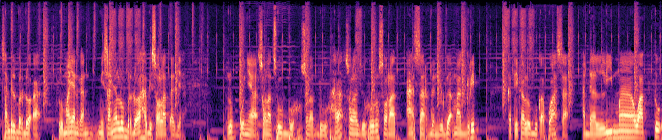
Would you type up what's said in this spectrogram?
sambil berdoa lumayan kan misalnya lu berdoa habis sholat aja lu punya sholat subuh, sholat duha, sholat zuhur, sholat asar, dan juga maghrib ketika lu buka puasa. Ada lima waktu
